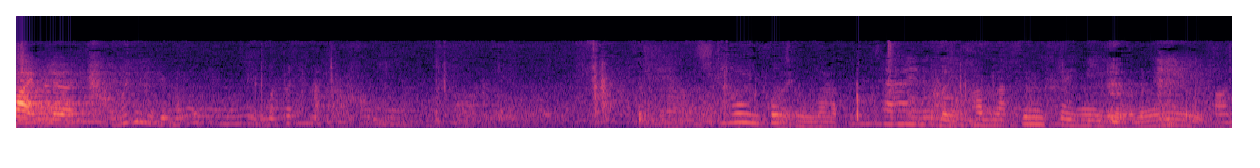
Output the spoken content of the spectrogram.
ปล่อยมาเลยถ้ามันพูดถึงแบบใช่เหมือนความรักที่มันเคยมีอยู่แล้วมันไม่มีอยู่ตอน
